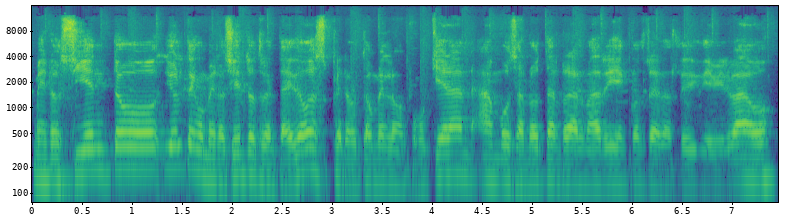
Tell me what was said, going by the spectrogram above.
Menos 100, yo lo tengo menos 132, pero tómenlo como quieran. Ambos anotan Real Madrid en contra del Atlético de Bilbao.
